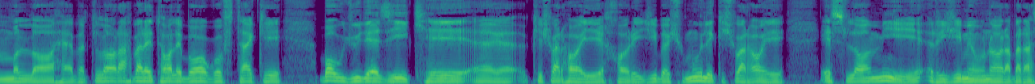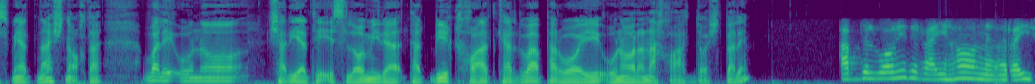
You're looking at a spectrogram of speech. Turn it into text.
ملا حبت الله رهبر طالبا گفته که با وجود از که کشورهای خارجی به شمول کشورهای اسلامی رژیم اونا را به رسمیت نشناخته ولی اونا شریعت اسلامی را تطبیق خواهد کرد و پروای اونا را نخواهد داشت بله؟ عبدالواحد ریحان رئیس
